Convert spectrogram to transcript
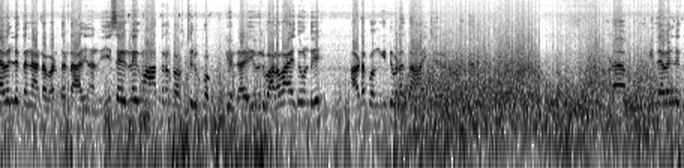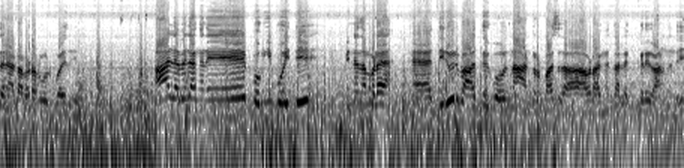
ലെവലിൽ തന്നെ ആട്ടോ അവിടുത്തെ ടാറിങ് നടന്നത്. ഈ സൈഡിലേക്ക് മാത്രം കുറച്ചൊരു പൊക്കില്ല. ഈ ഒരു വളവായതുകൊണ്ട് അവിടെ പൊങ്ങിയിട്ട് ഇവിടെ താഴ്ച ഭൂമി ലെവലിൽ തന്നെ ആട്ടോ അവിടെ റോഡ് പോയത്. ആ ലെവൽ അങ്ങനെ പൊങ്ങി പോയിട്ട് പിന്നെ നമ്മുടെ തിരൂർ ഭാഗത്ത് പോകുന്ന അണ്ടർപാസ് അവിടെ അങ്ങ് തലക്കൽ കാണുന്നുണ്ട്.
